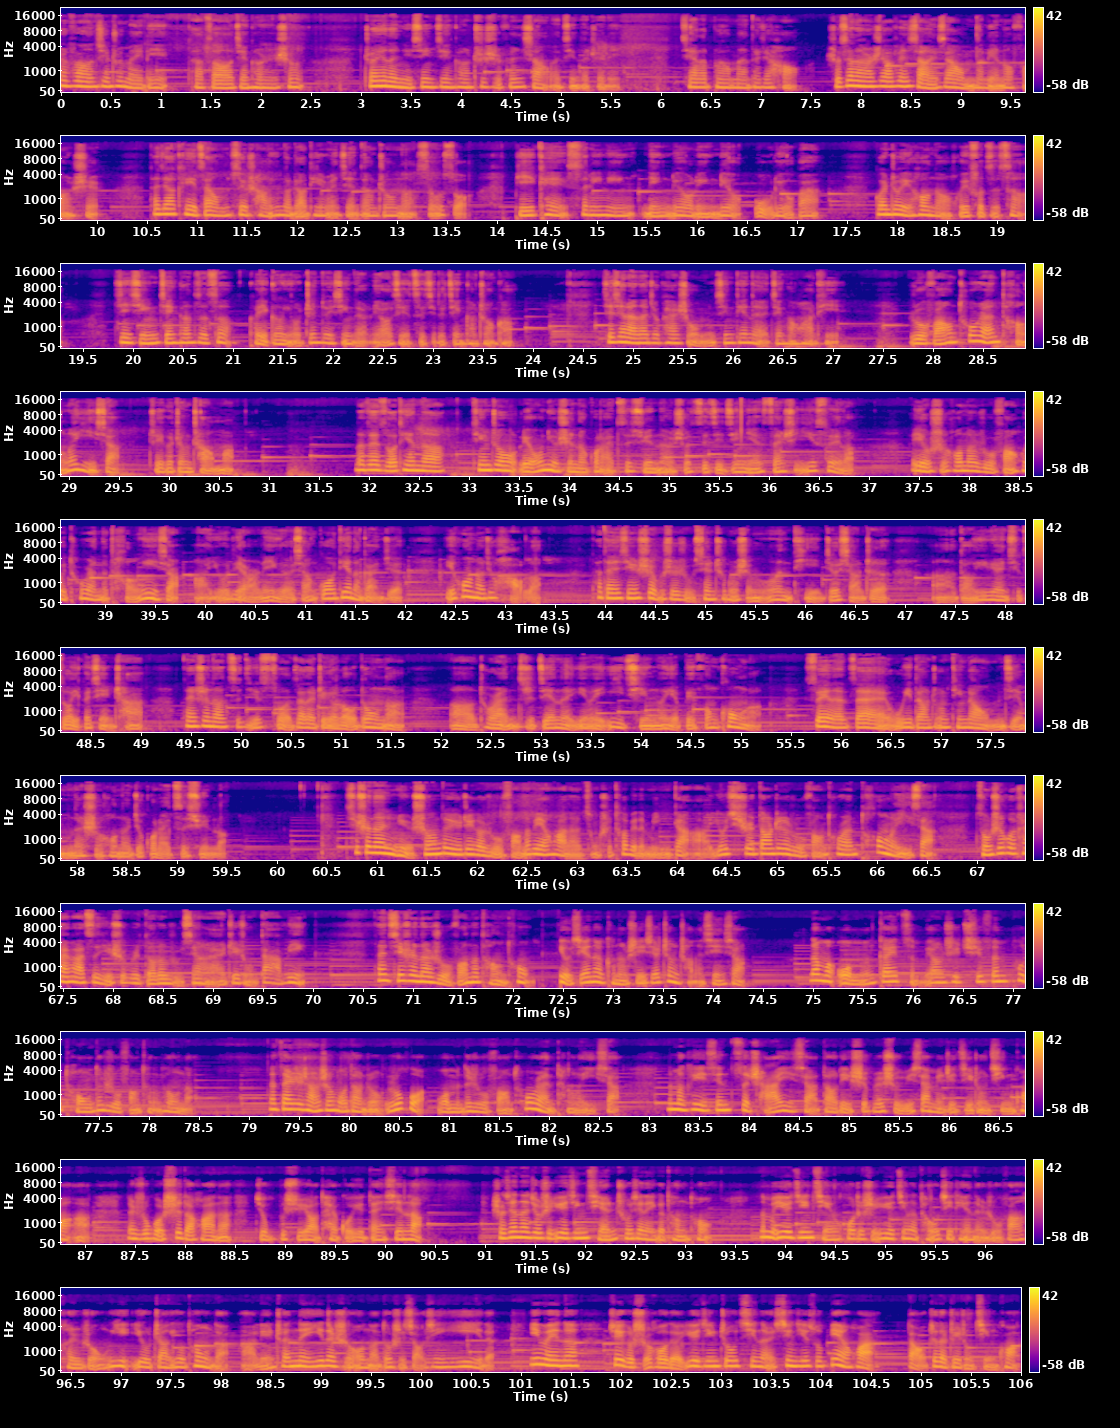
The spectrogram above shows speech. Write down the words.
绽放青春美丽，打造健康人生。专业的女性健康知识分享，我尽在这里。亲爱的朋友们，大家好。首先呢，还是要分享一下我们的联络方式。大家可以在我们最常用的聊天软件当中呢，搜索 PK 四零零零六零六五六八，关注以后呢，回复自测，进行健康自测，可以更有针对性的了解自己的健康状况。接下来呢，就开始我们今天的健康话题：乳房突然疼了一下。这个正常吗？那在昨天呢，听众刘女士呢过来咨询呢，说自己今年三十一岁了，有时候呢乳房会突然的疼一下啊，有点那个像过电的感觉，一会儿呢就好了。她担心是不是乳腺出了什么问题，就想着啊到医院去做一个检查。但是呢自己所在的这个楼栋呢，啊突然之间呢因为疫情呢也被封控了，所以呢在无意当中听到我们节目的时候呢就过来咨询了。其实呢，女生对于这个乳房的变化呢，总是特别的敏感啊，尤其是当这个乳房突然痛了一下，总是会害怕自己是不是得了乳腺癌这种大病。但其实呢，乳房的疼痛有些呢，可能是一些正常的现象。那么我们该怎么样去区分不同的乳房疼痛呢？那在日常生活当中，如果我们的乳房突然疼了一下，那么可以先自查一下，到底是不是属于下面这几种情况啊？那如果是的话呢，就不需要太过于担心了。首先呢，就是月经前出现了一个疼痛。那么月经前或者是月经的头几天呢，乳房很容易又胀又痛的啊，连穿内衣的时候呢都是小心翼翼的，因为呢这个时候的月经周期呢性激素变化导致的这种情况，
